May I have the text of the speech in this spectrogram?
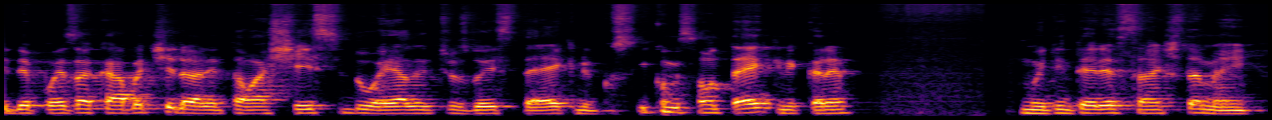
e depois acaba tirando. Então, achei esse duelo entre os dois técnicos e comissão técnica, né? Muito interessante também.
